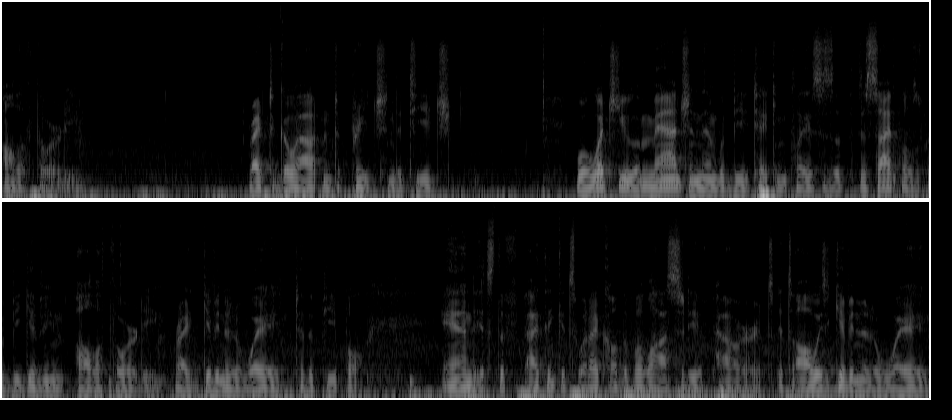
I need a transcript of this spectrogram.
all authority, right, to go out and to preach and to teach. Well, what you imagine then would be taking place is that the disciples would be giving all authority, right, giving it away to the people and it's the I think it's what I call the velocity of power. It's it's always giving it away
